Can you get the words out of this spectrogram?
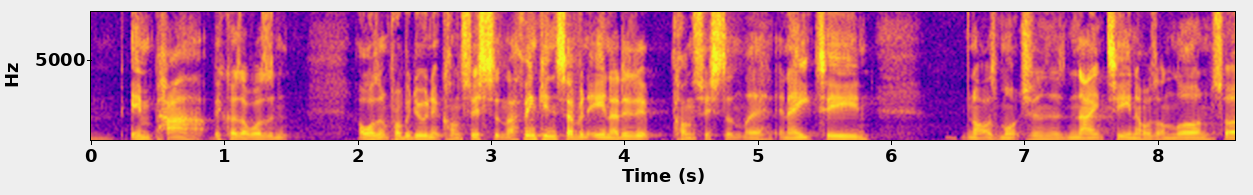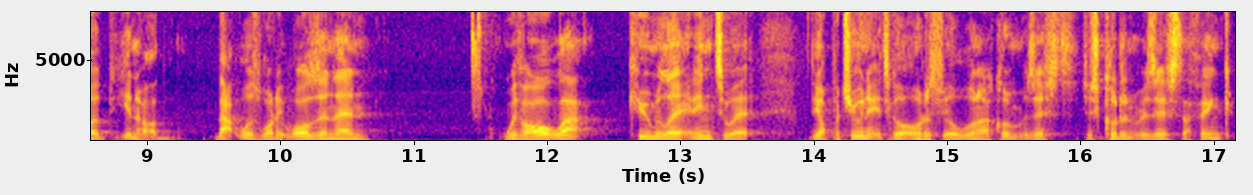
mm. in part because I wasn't, I wasn't probably doing it consistently. I think in 17 I did it consistently. In 18, not as much. And in 19 I was on loan, so you know that was what it was. And then with all that accumulating into it, the opportunity to go to Huddersfield one I couldn't resist. Just couldn't resist. I think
